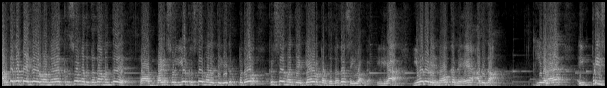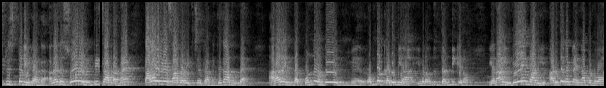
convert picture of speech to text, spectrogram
அடுத்த கட்டம் எங்க வருவாங்க? கிறிஸ்தவ மதத்தை தான் வந்து பழி சொல்லியோ கிறிஸ்தவ மதத்தை எதிர்ப்பதோ கிறிஸ்தவ மதத்தை கேவலப்படுத்துறதோ தான் செய்வாங்க. இல்லையா? இவளுடைய நோக்கமே அதுதான். இவளை இப்படி ஸ்பிஸ் பண்ணியிருக்காங்க. அதாவது சோறை இப்படி சாப்பிடாம தலைவலியா சாப்பிட வச்சிருக்காங்க இதுதான் உண்மை. அதனால் இந்த பொண்ணு வந்து ரொம்ப கடுமையாக இவளை வந்து தண்டிக்கணும். ஏன்னா இதே மாதிரி அடுத்த கட்டம் என்ன பண்ணுவா?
